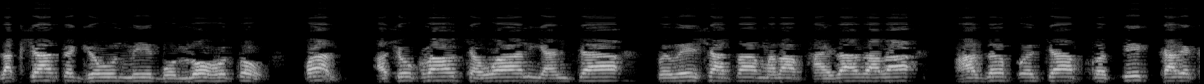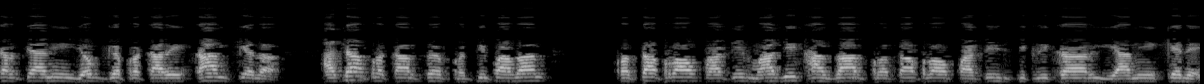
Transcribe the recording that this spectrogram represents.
लक्षात घेऊन मी बोललो होतो. पण अशोकराव चव्हाण यांच्या प्रवेशाचा मला फायदा झाला. भाजपच्या प्रत्येक कार्यकर्त्यांनी योग्य प्रकारे काम केलं. अशा प्रकारचं प्रतिपादन प्रतापराव पाटील माजी खासदार प्रतापराव पाटील चिखलीकर यांनी केले.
